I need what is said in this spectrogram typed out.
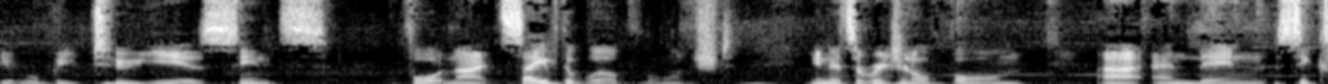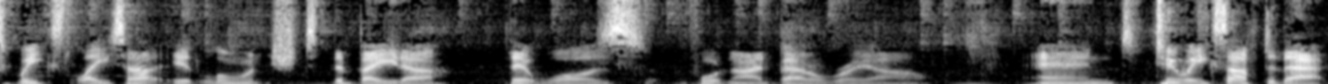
it will be two years since Fortnite Save the World launched in its original form. Uh, and then six weeks later, it launched the beta that was Fortnite Battle Royale. And two weeks after that,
